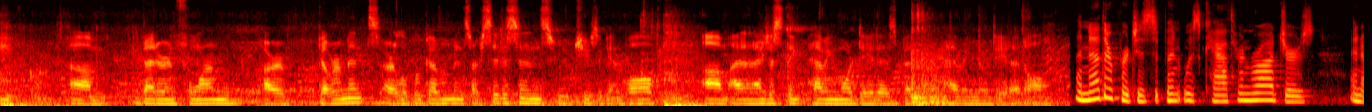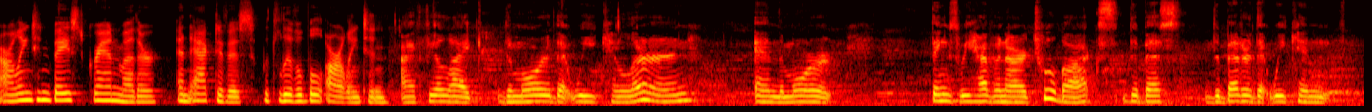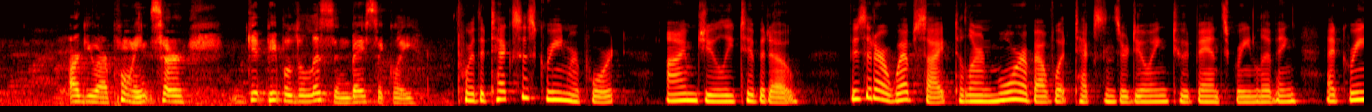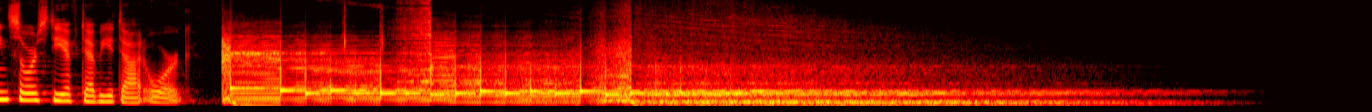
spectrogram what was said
um, better inform our governments, our local governments, our citizens who choose to get involved. Um, and I just think having more data is better than having no data at all. Another participant was Catherine Rogers, an Arlington based grandmother and activist with Livable Arlington. I feel like the more that we can learn and the more things we have in our toolbox, the best the better that we can argue our points or get people to listen basically. For the Texas Green Report, I'm Julie Thibodeaux. Visit our website to learn more about what Texans are doing to advance green living at greensourcedfw.org.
